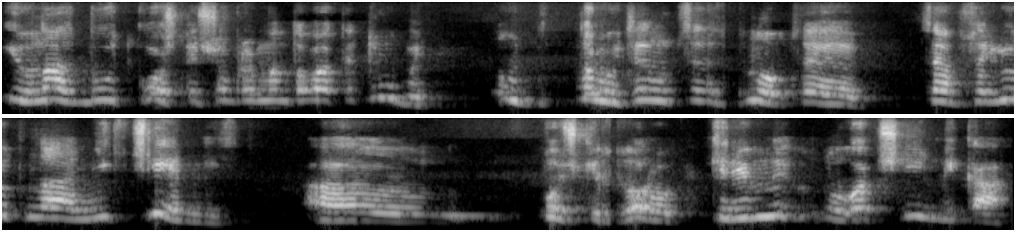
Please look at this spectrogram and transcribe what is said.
і у нас будуть кошти, щоб ремонтувати труби. Ну, даруйте, ну це знов це, це абсолютна нікчемність а, з точки зору керівника, ну, очільника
